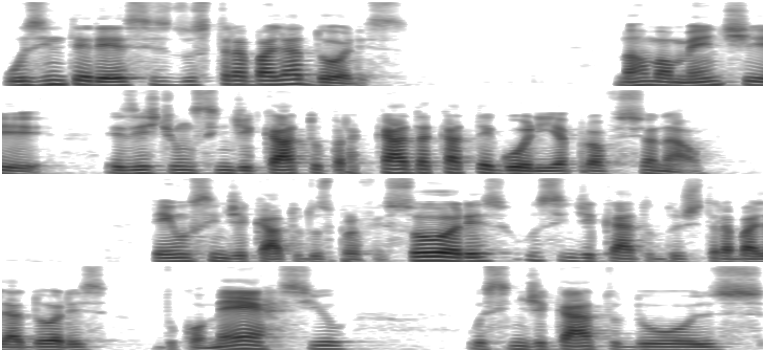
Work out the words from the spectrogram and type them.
os interesses dos trabalhadores. Normalmente existe um sindicato para cada categoria profissional. Tem o sindicato dos professores, o sindicato dos trabalhadores do comércio, o sindicato dos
